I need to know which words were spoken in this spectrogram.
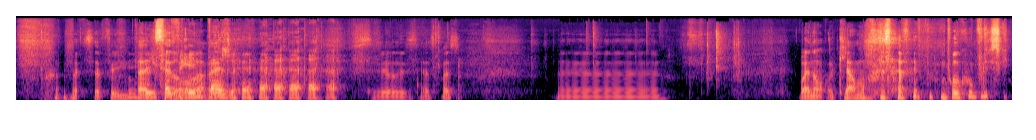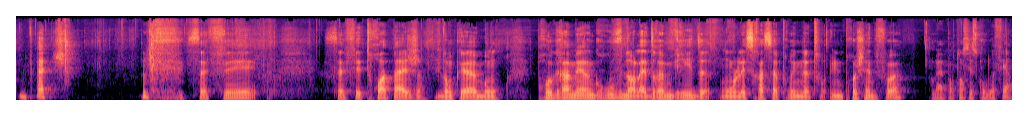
Ça fait une page. Ça fait une arrête. page. C'est c'est atroce. Euh... Ouais, non, clairement, ça fait beaucoup plus qu'une page. Ça fait... Ça fait trois pages. Donc, euh, bon, programmer un groove dans la drum grid, on laissera ça pour une, autre, une prochaine fois. bah, pourtant, c'est ce qu'on doit faire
